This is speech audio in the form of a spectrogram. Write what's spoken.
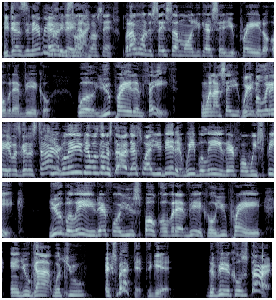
he does in everybody's Every day, life. that's what I'm saying. But I wanted to say something on you guys said you prayed over that vehicle. Well, you prayed in faith. When I say you We believed faith, it was gonna start. You believed it was going to start. That's why you did it. We believe, therefore we speak. You believe, therefore you spoke over that vehicle. You prayed, and you got what you expected to get. The vehicle start,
